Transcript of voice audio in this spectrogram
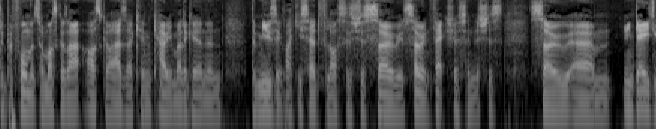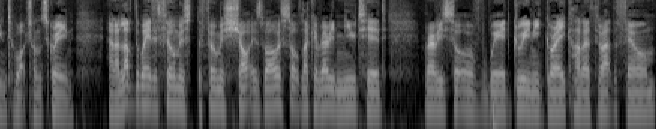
the performance from Oscar Oscar Isaac and Carey Mulligan and the music, like you said, Floss, is just so it's so infectious and it's just so um, engaging to watch on screen. And I love the way this film is the film is shot as well. It's sort of like a very muted, very sort of weird greeny grey color throughout the film.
